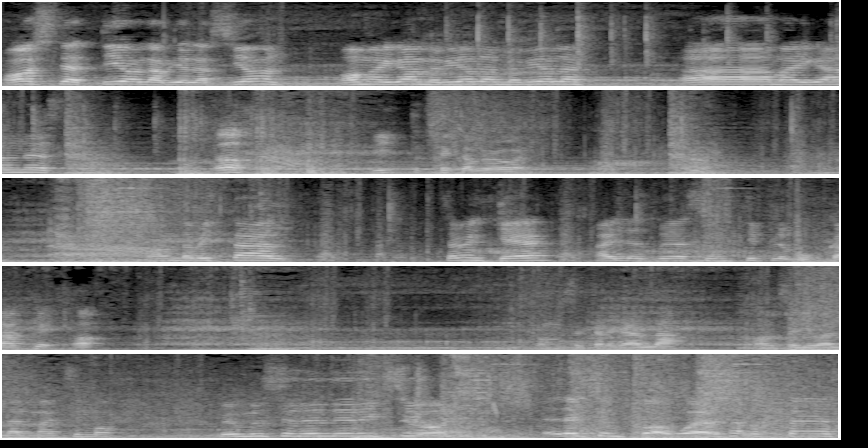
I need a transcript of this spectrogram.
¡Hostia, tío! ¡La violación! ¡Oh, my God! ¡Me violan, me violan! ¡Ah, my godness! ¡Ah! ¡Quítate, cabrón! ¡Onda vital! ¿Saben qué? Ahí les voy a hacer un triple bucaque. Oh. Vamos a cargarla. Vamos a llevarla al máximo. ¡Vemos en la elección! ¡Elección Powers a los tres!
